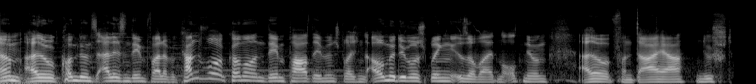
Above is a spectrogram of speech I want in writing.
Ne? Also kommt uns alles in dem Falle bekannt vor, können wir in dem Part dementsprechend auch mit überspringen, ist soweit in Ordnung. Also von daher nichts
